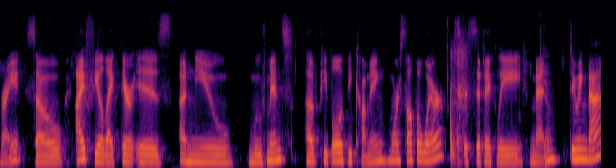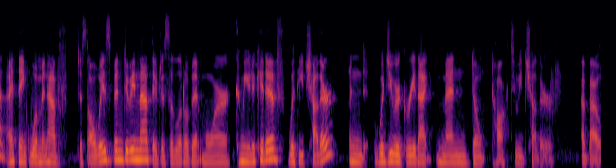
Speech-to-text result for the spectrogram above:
right? So I feel like there is a new movement of people becoming more self-aware specifically men yeah. doing that. I think women have just always been doing that. They're just a little bit more communicative with each other. And would you agree that men don't talk to each other about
